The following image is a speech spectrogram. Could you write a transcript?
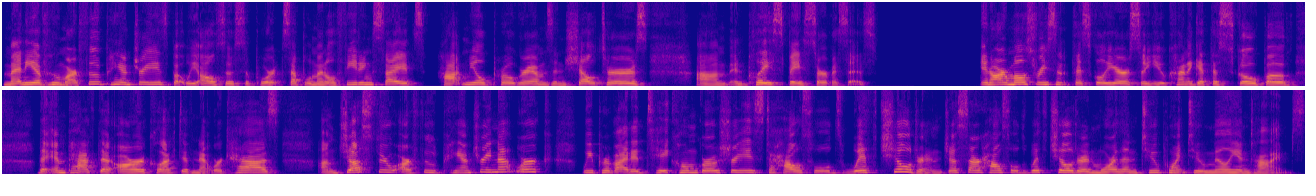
many of whom are food pantries, but we also support supplemental feeding sites, hot meal programs and shelters, um, and place-based services. In our most recent fiscal year, so you kind of get the scope of the impact that our collective network has, um, just through our food pantry network, we provided take home groceries to households with children, just our households with children, more than 2.2 million times.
